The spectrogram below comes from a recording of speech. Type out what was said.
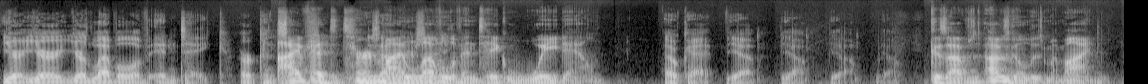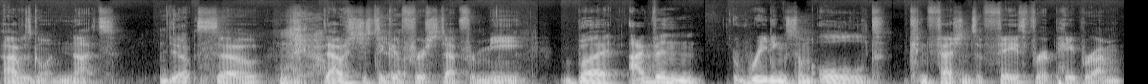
Your your your level of intake or consumption. I've had to turn my level saying? of intake way down. Okay. Yeah. Yeah. Yeah. Yeah. Because I was I was going to lose my mind. I was going nuts. Yep. So that was just a good first step for me. But I've been reading some old confessions of faith for a paper I'm,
